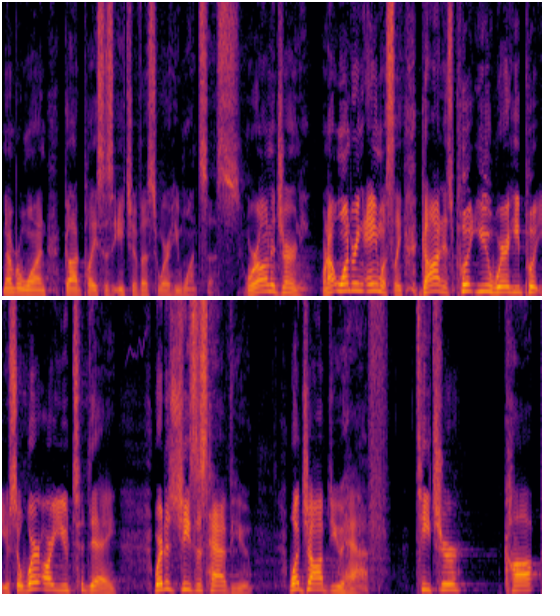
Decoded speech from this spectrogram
Number one, God places each of us where He wants us. We're on a journey. We're not wandering aimlessly. God has put you where He put you. So, where are you today? Where does Jesus have you? What job do you have? Teacher, cop,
